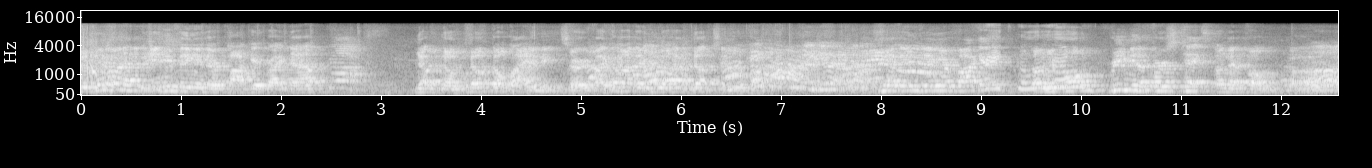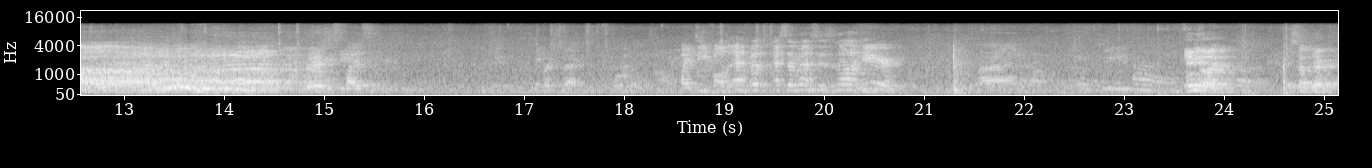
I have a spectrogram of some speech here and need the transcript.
does anyone have anything in their pocket right now? No, no, no, don't lie to me, sir. If I come out there, you don't have ducks in your They pocket. probably do have that. You have anything in your pocket? On your phone? Read me the first text on that phone. Oh. Uh, My default F- SMS is not here. Anyway, it's okay.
